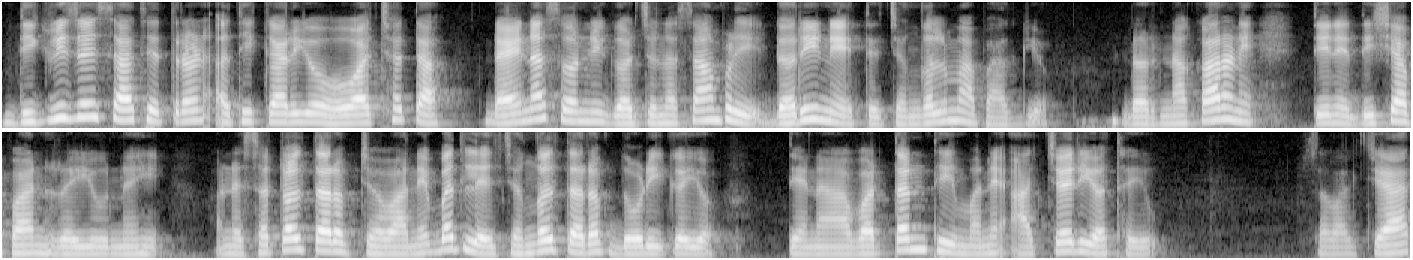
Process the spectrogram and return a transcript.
દિગ્વિજય સાથે ત્રણ અધિકારીઓ હોવા છતાં ડાયનાસોરની ગર્જના સાંભળી ડરીને તે જંગલમાં ભાગ્યો. ડરના કારણે તેને દિશાભાન રહ્યું નહીં. અને શટલ તરફ જવાને બદલે જંગલ તરફ દોડી ગયો. તેના વર્તનથી મને આશ્ચર્ય થયું. સવાલ ચાર,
